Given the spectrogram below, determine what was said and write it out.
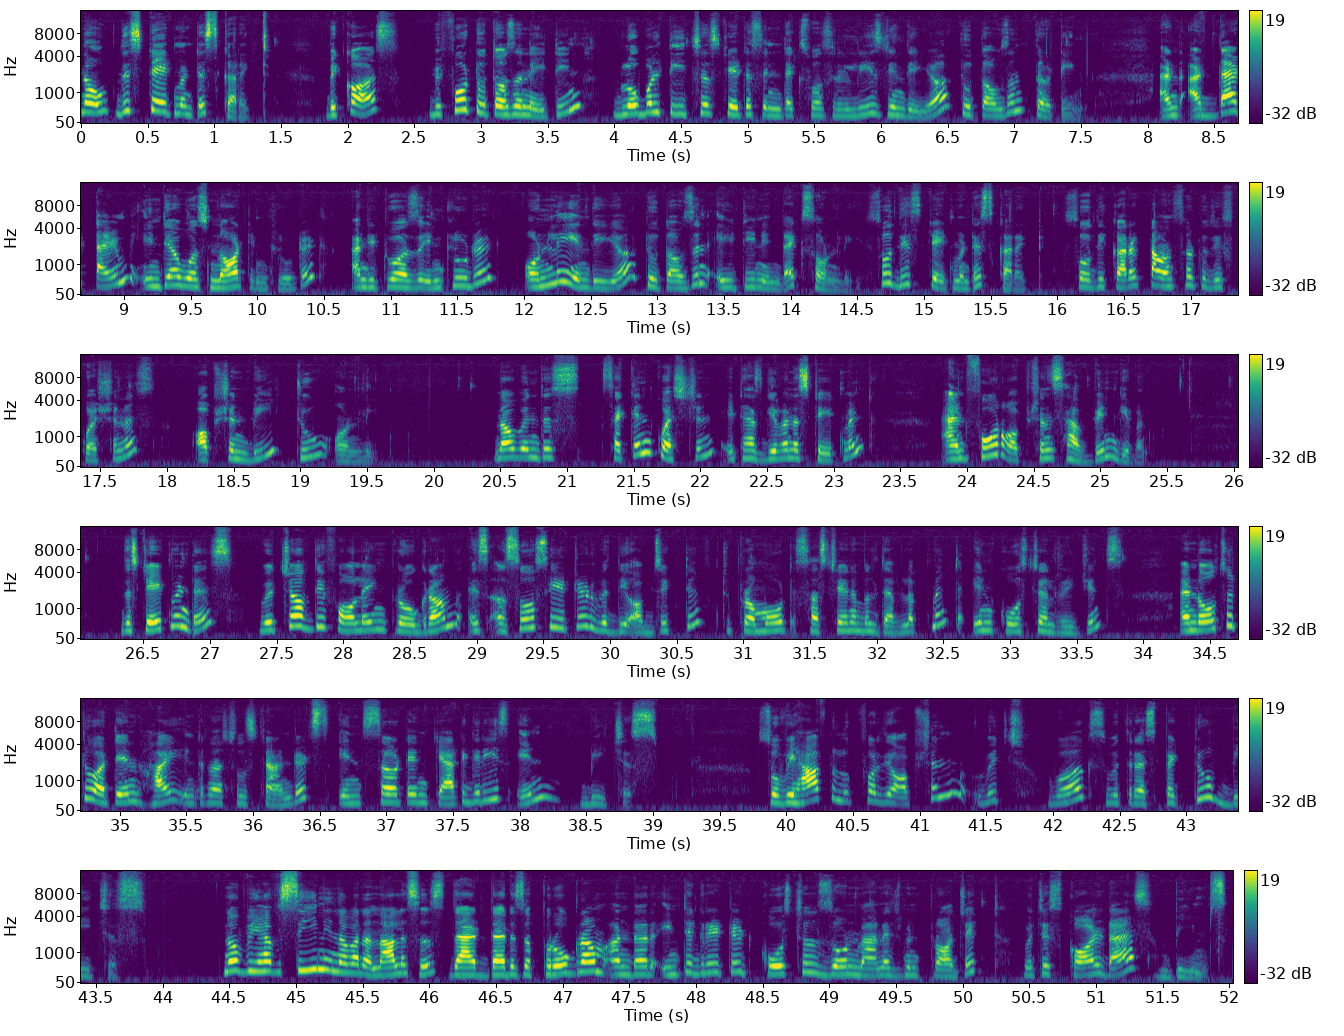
Now, this statement is correct because before 2018, Global Teacher Status Index was released in the year 2013 and at that time India was not included and it was included only in the year 2018 index only. So, this statement is correct. So, the correct answer to this question is option B 2 only. Now, in this second question, it has given a statement and four options have been given. The statement is which of the following program is associated with the objective to promote sustainable development in coastal regions and also to attain high international standards in certain categories in beaches. So, we have to look for the option which works with respect to beaches. Now, we have seen in our analysis that there is a program under Integrated Coastal Zone Management Project which is called as BEAMS.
